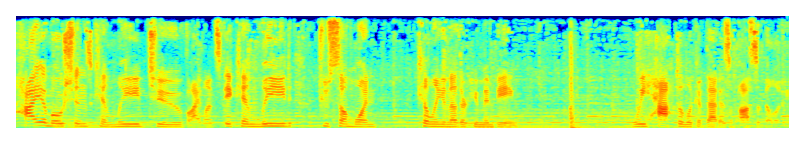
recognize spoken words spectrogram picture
high emotions can lead to violence. It can lead to someone killing another human being. We have to look at that as a possibility.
